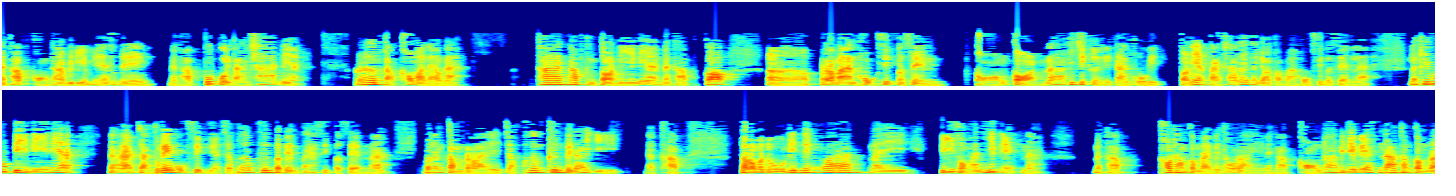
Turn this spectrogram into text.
นะครับ ของทาง BDMS เองนะครับ ผู้ป่วยต่างชาติเนี่ย เริ่มกลับเข้ามาแล้วนะ ถ้านับถึงตอนนี้เนี่ยนะครับ ก็ประมาณหกสิบเปอร์เซ็นของก่อนหน้าที่จะเกิดเหตุการณ์โควิด ตอนนี้ต่างชาติเริ่มทยอยกลับมาหกสิบเปอร์เซ็นแล้ว และคิดว่าปีนี้เนี่ยนะฮะจากตัวเลขหกสิบเนี่ยจะเพิ่มขึ้นไปเป็นแปดสิบเปอร์เซ็นตนะ เพราะฉะนั้นกำไรจะเพิ่มขึ้นไปได้อีกนะครับ แต่เรามาดูนิดนึงว่าในปีสองพันยิบเอ็ดนะนะครับเขาทำกำไรไปเท่าไหร่นะครับ ของทาง BDMs นะทำกำไร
